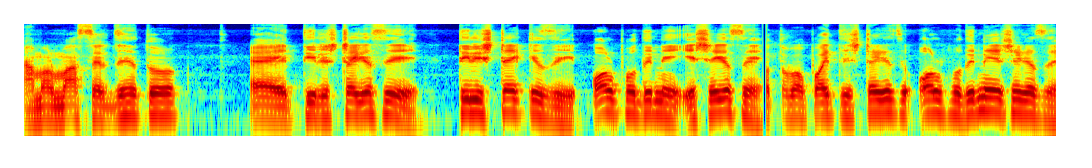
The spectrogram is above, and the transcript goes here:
আমার মাছের যেহেতু, এই তিরিশটা গেছে তিরিশটাই কেজি অল্প দিনে এসে গেছে, অথবা পঁয়ত্রিশটা কেজি অল্প দিনে এসে গেছে।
